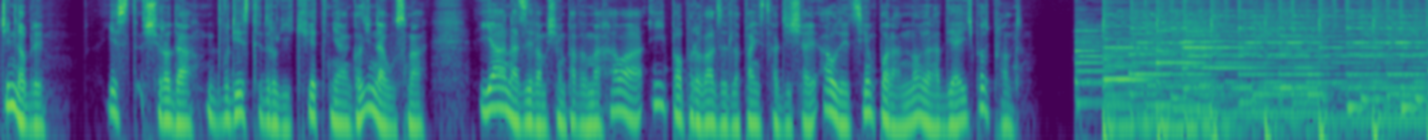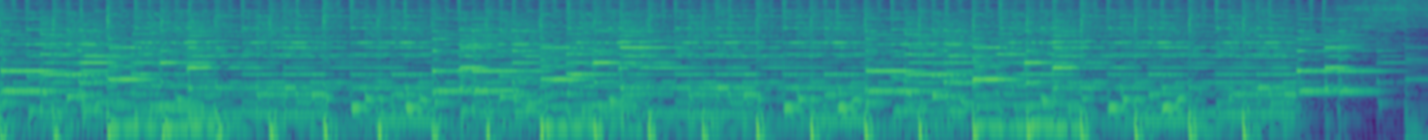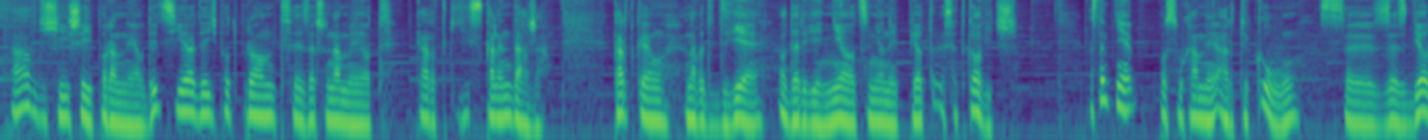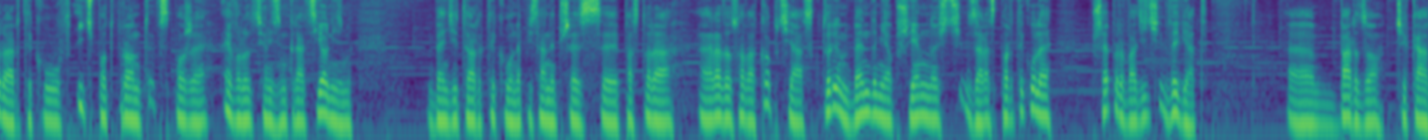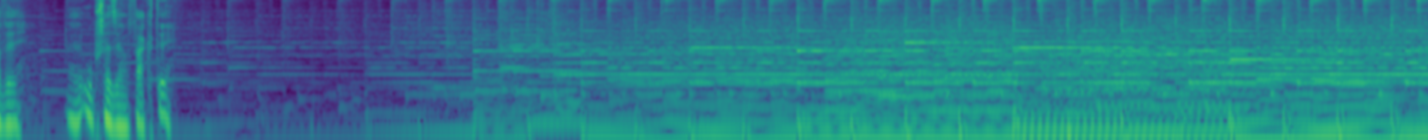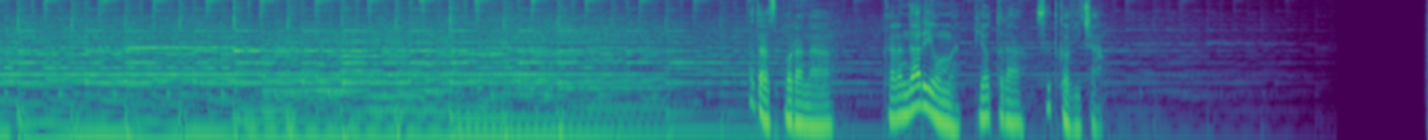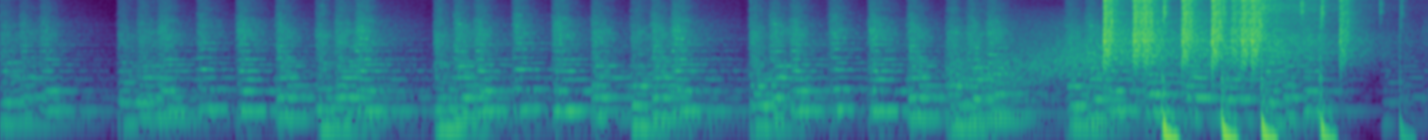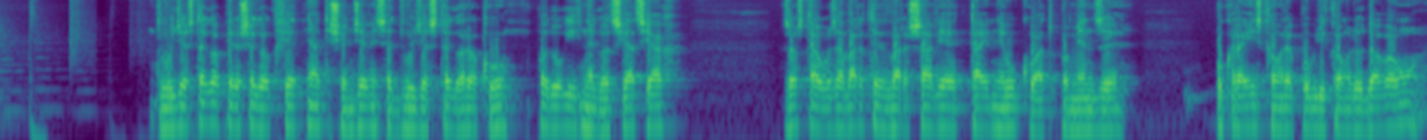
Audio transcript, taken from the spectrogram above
Dzień dobry. Jest środa, 22 kwietnia, godzina 8. Ja nazywam się Paweł Machała i poprowadzę dla Państwa dzisiaj audycję poranną Radia Idź Pod Prąd. Dzisiejszej porannej audycji Radia Idź Pod Prąd zaczynamy od kartki z kalendarza. Kartkę, a nawet dwie, oderwie nieoceniony Piotr Setkowicz. Następnie posłuchamy artykułu z, ze zbioru artykułów Idź Pod Prąd w sporze ewolucjonizm-kreacjonizm. Będzie to artykuł napisany przez pastora Radosława Kopcia, z którym będę miał przyjemność zaraz po artykule przeprowadzić wywiad. E, bardzo ciekawy E, uprzedzę fakty. Teraz pora na kalendarium Piotra Setkowicza. 21 kwietnia 1920 roku po długich negocjacjach został zawarty w Warszawie tajny układ pomiędzy Ukraińską Republiką Ludową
